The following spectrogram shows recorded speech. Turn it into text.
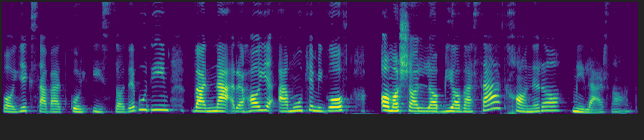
با یک سبد گل ایستاده بودیم و نعره های امو که می گفت آماشالله بیا وسط خانه را می لرزاند.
